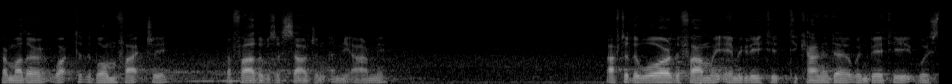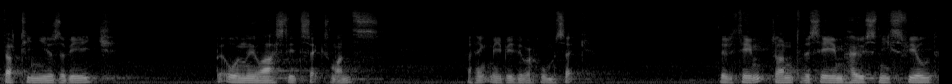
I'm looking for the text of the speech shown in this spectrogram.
Her mother worked at the bomb factory. Her father was a sergeant in the army. After the war, the family emigrated to Canada when Betty was 13 years of age, but only lasted six months. I think maybe they were homesick. They returned to the same house in Eastfield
